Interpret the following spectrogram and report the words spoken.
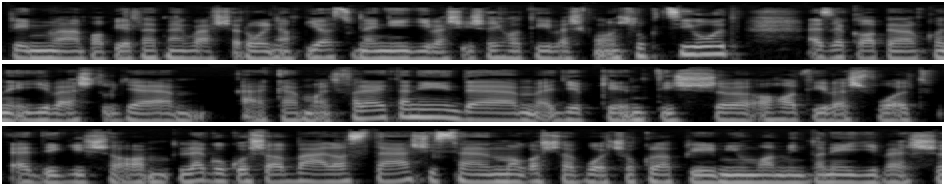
prémium állampapírt lehet megvásárolni a piacon, egy 4 éves és egy 6 éves konstrukciót. Ezek alapján akkor 4 évest ugye el kell majd felejteni, de egyébként is a 6 éves volt eddig is a legokosabb választás, hiszen magasabb volt sokkal a prémium, mint a 4 éves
